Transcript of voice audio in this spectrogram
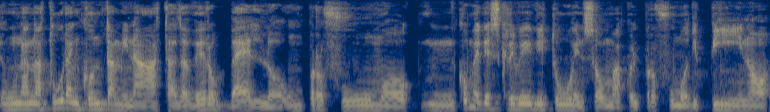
una natura incontaminata, davvero bello, un profumo, mm, come descrivevi tu, insomma, quel profumo di pino,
